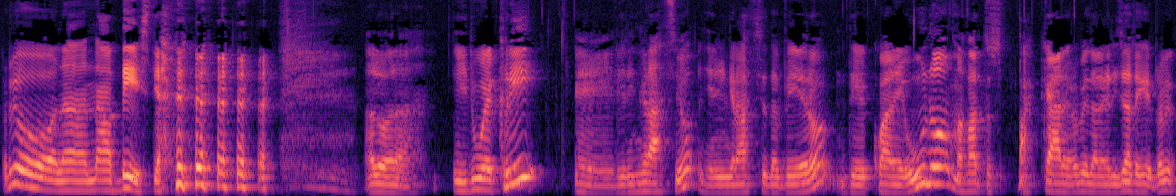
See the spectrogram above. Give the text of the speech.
proprio una, una bestia. allora, i due Cree, eh, li ringrazio, li ringrazio davvero, del quale uno mi ha fatto spaccare proprio dalle risate che proprio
